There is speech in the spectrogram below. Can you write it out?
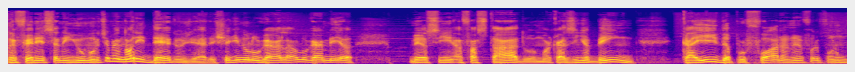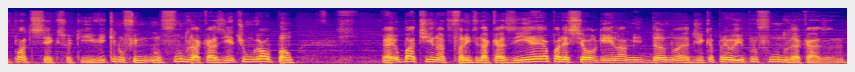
referência nenhuma, não tinha a menor ideia de onde era. Eu cheguei no lugar lá, um lugar meio, meio assim afastado, uma casinha bem caída por fora, né? Eu falei, pô, não pode ser que isso aqui. E vi que no, no fundo da casinha tinha um galpão. Aí eu bati na frente da casinha e apareceu alguém lá me dando a dica para eu ir para o fundo da casa, né?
